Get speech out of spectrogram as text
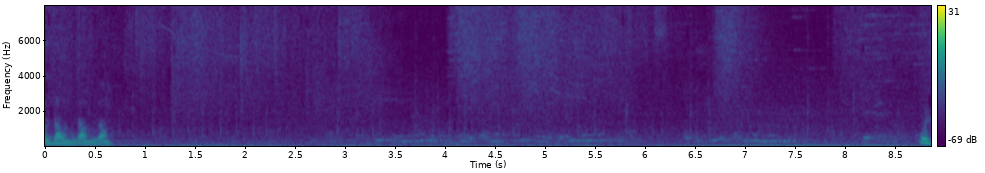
ô rồng rồng rồng. Ui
